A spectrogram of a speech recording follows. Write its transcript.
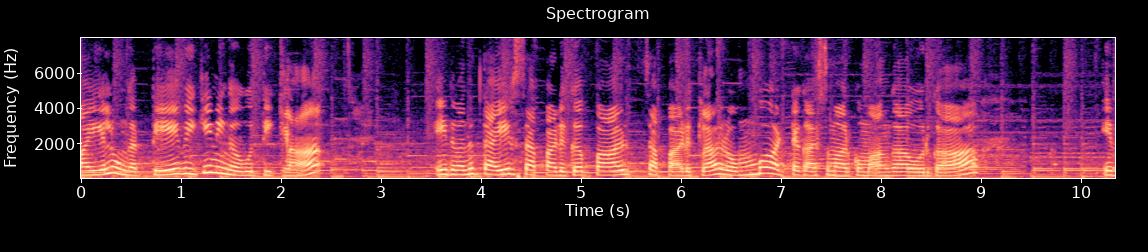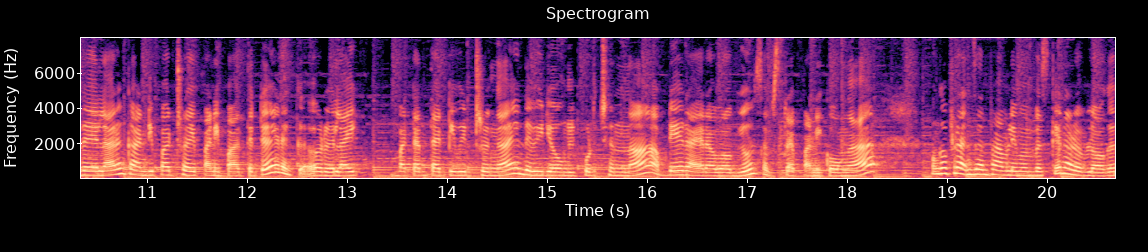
ஆயில் உங்கள் தேவைக்கு நீங்கள் ஊற்றிக்கலாம் இது வந்து தயிர் சாப்பாடுக்கு பால் சாப்பாடுக்கெலாம் ரொம்ப அட்டகாசமாக இருக்கும். மாங்காய் ஊறுகாய். இதை எல்லோரும் கண்டிப்பாக ட்ரை பண்ணி பார்த்துட்டு எனக்கு ஒரு லைக் பட்டன் தட்டி விட்டுருங்க. இந்த வீடியோ உங்களுக்கு பிடிச்சிருந்தா அப்படியே ராயரா வாகியும் சப்ஸ்கிரைப் பண்ணிக்கோங்க. உங்கள் ஃப்ரெண்ட்ஸ் அண்ட் ஃபேமிலி மெம்பர்ஸ்க்கு என்னோடய விலாகை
